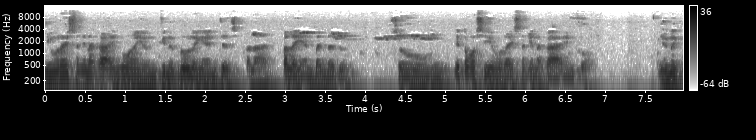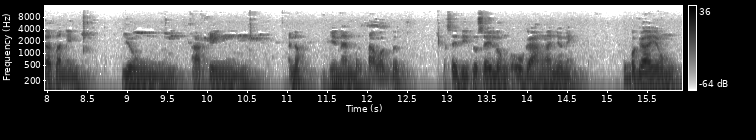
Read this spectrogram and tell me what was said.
yung rice na kinakain ko ngayon, ginagrow lang yan dyan sa pala, palayan banda dun. So, ito kasi yung rice na kinakain ko. Yung nagtatanim, yung aking, ano, ginan magtawag doon. Kasi dito sa ilong ugangan yun eh. Kumbaga yung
